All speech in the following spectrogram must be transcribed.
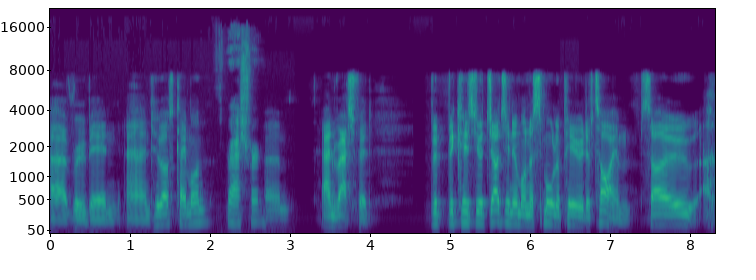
uh, Ruben and who else came on? Rashford. um, and Rashford, but because you're judging them on a smaller period of time. So uh,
